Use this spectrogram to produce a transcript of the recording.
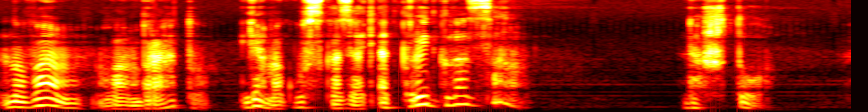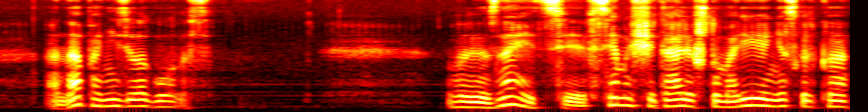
но вам, вам, брату, я могу сказать, открыть глаза». «На что?» Она понизила голос. Вы знаете, все мы считали, что Мария несколько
